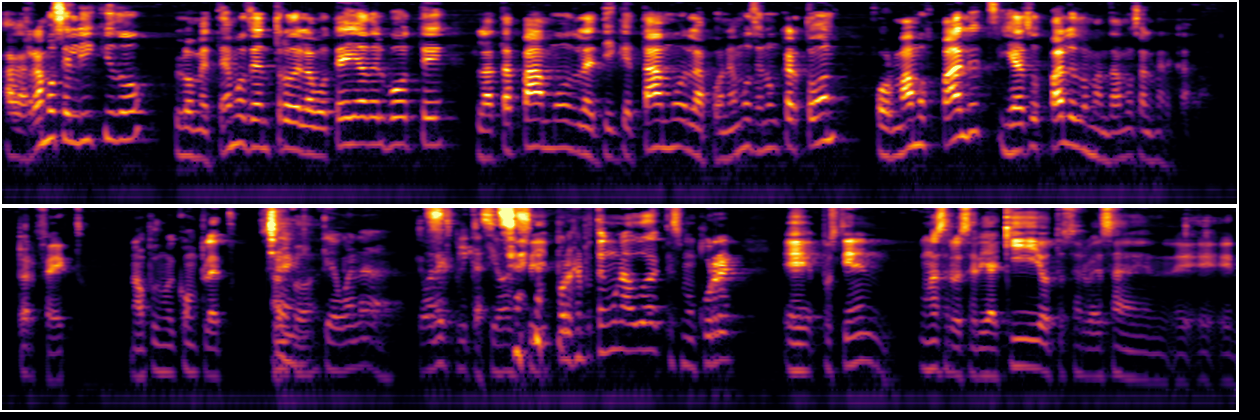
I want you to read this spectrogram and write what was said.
agarramos el líquido, lo metemos dentro de la botella del bote, la tapamos, la etiquetamos, la ponemos en un cartón, formamos pallets y a esos pallets los mandamos al mercado. Perfecto. No, pues muy completo. Sí. Sin duda. Qué buena, qué buena explicación. Sí, por ejemplo, tengo una duda que se me ocurre. eh, pues tienen una cervecería aquí, otra cerveza en, eh, en-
